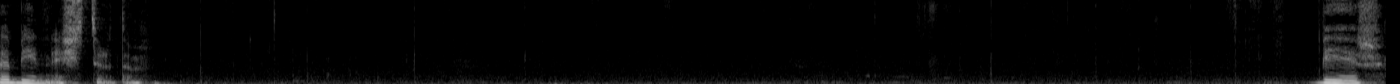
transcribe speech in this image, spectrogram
Ve birleştirdim. Bir,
